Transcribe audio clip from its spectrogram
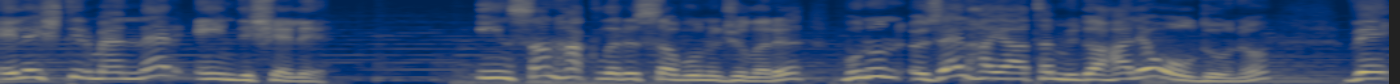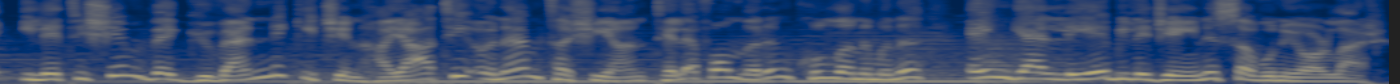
eleştirmenler endişeli. İnsan hakları savunucuları bunun özel hayata müdahale olduğunu ve iletişim ve güvenlik için hayati önem taşıyan telefonların kullanımını engelleyebileceğini savunuyorlar.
